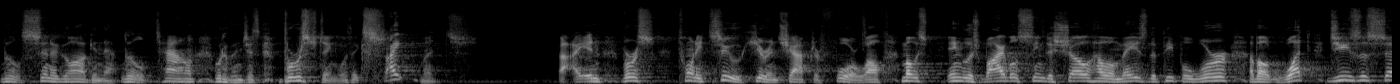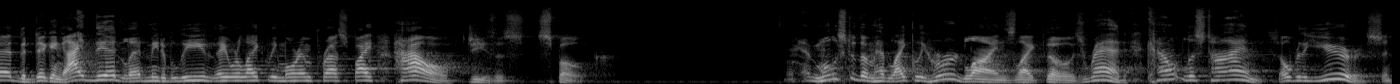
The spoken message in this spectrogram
little synagogue in that little town would have been just bursting with excitement. Uh, in verse 22 here in chapter 4, while most English Bibles seem to show how amazed the people were about what Jesus said, the digging I did led me to believe they were likely more impressed by how Jesus spoke. Most of them had likely heard lines like those, read countless times over the years. And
